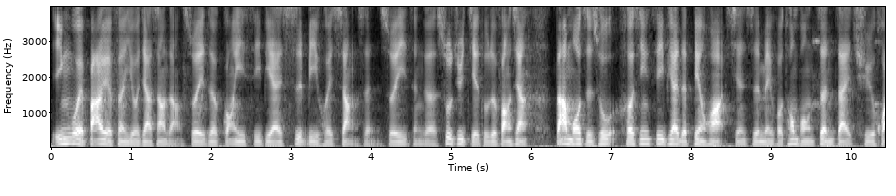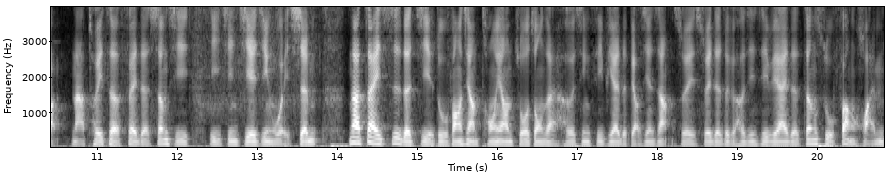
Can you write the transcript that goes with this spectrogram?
因为八月份油价上涨，所以这广义 CPI 势必会上升，所以整个数据解读的方向，大摩指出核心 CPI 的变化显示。美国通膨正在趋缓，那推测费的升息已经接近尾声。那债市的解读方向同样着重在核心 CPI 的表现上，所以随着这个核心 CPI 的增速放缓，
